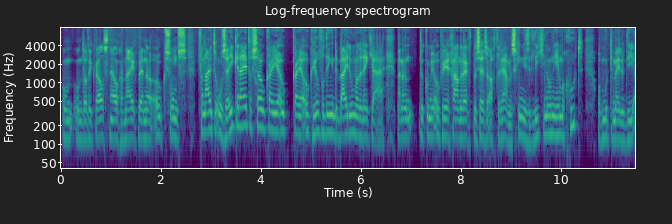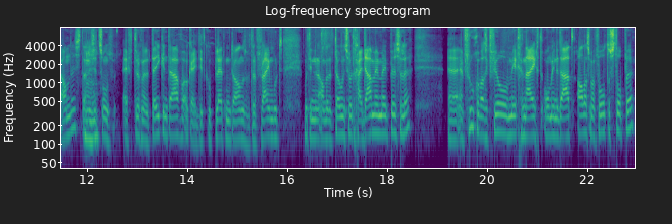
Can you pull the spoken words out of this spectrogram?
om, omdat ik wel snel geneigd ben, ook soms vanuit de onzekerheid of zo, kan je ook, kan je ook heel veel dingen erbij doen. Want dan denk je, ja, maar dan, dan kom je ook weer gaandeweg het proces achter. Ja, misschien is het liedje nog niet helemaal goed. Of moet de melodie anders. Dan is Mhm. het soms even terug naar de tekentafel. Oké, dit couplet moet anders. Of het refrein moet, moet in een andere toonsoort. Ga je daarmee mee puzzelen. Eh, en vroeger was ik veel meer geneigd om inderdaad alles maar vol te stoppen.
